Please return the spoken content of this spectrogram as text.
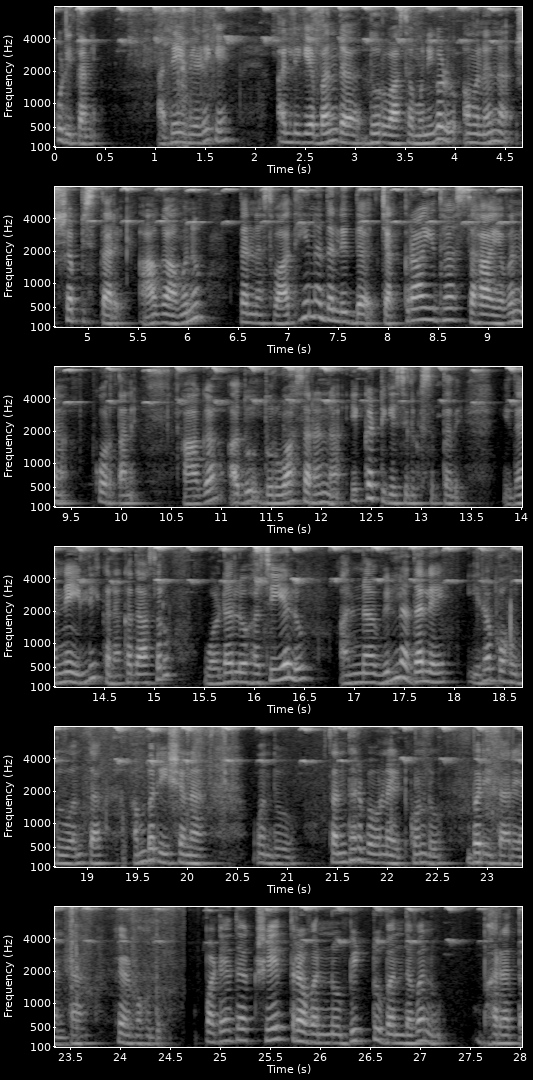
ಕುಡಿತಾನೆ. ಅದೇ ವೇಳೆಗೆ ಅಲ್ಲಿಗೆ ಬಂದ ದುರ್ವಾಸ ಮುನಿಗಳು ಅವನನ್ನು ಶಪಿಸ್ತಾರೆ. ಆಗ ಅವನು ತನ್ನ ಸ್ವಾಧೀನದಲ್ಲಿದ್ದ ಚಕ್ರಾಯುಧ ಸಹಾಯವನ್ನು ಕೋರ್ತಾನೆ. ಆಗ ಅದು ದುರ್ವಾಸರನ್ನು ಇಕ್ಕಟ್ಟಿಗೆ ಸಿಲುಕಿಸುತ್ತದೆ. ಇದನ್ನೇ ಇಲ್ಲಿ ಕನಕದಾಸರು ಒಡಲು ಹಸಿಯಲು ಅನ್ನವಿಲ್ಲದಲೇ ಇರಬಹುದು ಅಂತ ಅಂಬರೀಷನ ಒಂದು ಸಂದರ್ಭವನ್ನು ಇಟ್ಕೊಂಡು ಬರೀತಾರೆ ಅಂತ ಹೇಳಬಹುದು. ಪಡೆದ ಕ್ಷೇತ್ರವನ್ನು ಬಿಟ್ಟು ಬಂದವನು ಭರತ.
